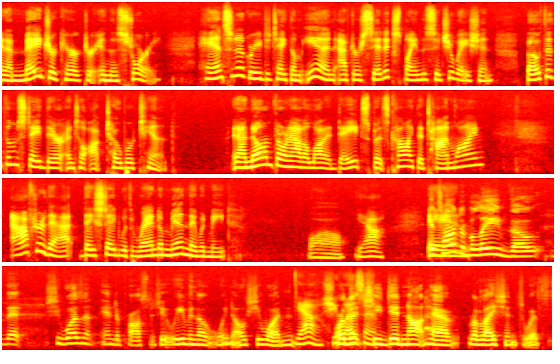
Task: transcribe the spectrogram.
and a major character in this story. Hansen agreed to take them in after Sid explained the situation. Both of them stayed there until October 10th. And I know I'm throwing out a lot of dates, but it's kind of like the timeline. After that, they stayed with random men they would meet. Wow. Yeah. It's hard to believe, though, that she wasn't into prostitute, even though we know she wasn't. Yeah, she or wasn't. that she did not have relations with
